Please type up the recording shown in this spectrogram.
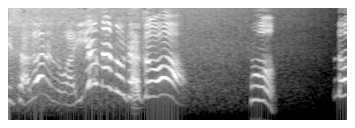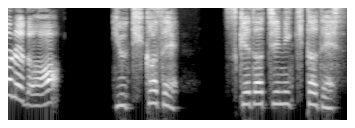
位下がるのは嫌なのだぞ。うん。誰だ？雪風助立ちに来たです。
